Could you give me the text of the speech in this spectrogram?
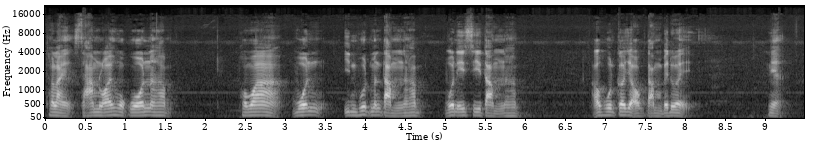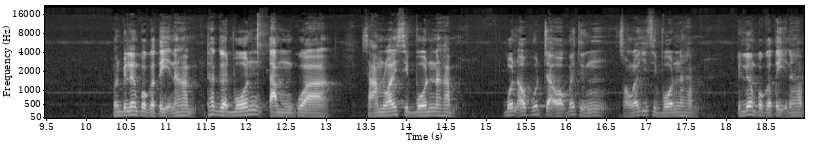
เท่าไหร่ 306 โวลต์นะครับ เพราะว่าโวลต์ input มันต่ำนะครับ โวลต์ AC ต่ำนะครับ เอาพุทก็จะออกต่ำไปด้วย เนี่ย มันเป็นเรื่องปกตินะครับ ถ้าเกิดโวลต์ต่ำกว่า 310 โวลต์นะครับโวลต์เอาพุทจะออกไม่ถึง 220 โวลต์นะครับ เป็นเรื่องปกตินะครับ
